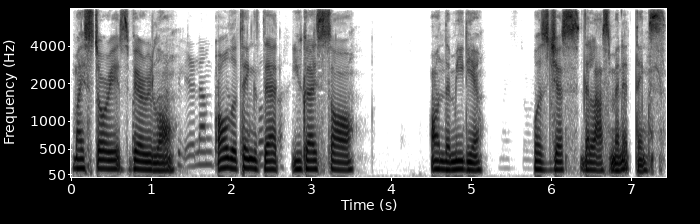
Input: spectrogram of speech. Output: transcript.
My story is very long. All the things that you guys saw on the media was just the last minute things.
